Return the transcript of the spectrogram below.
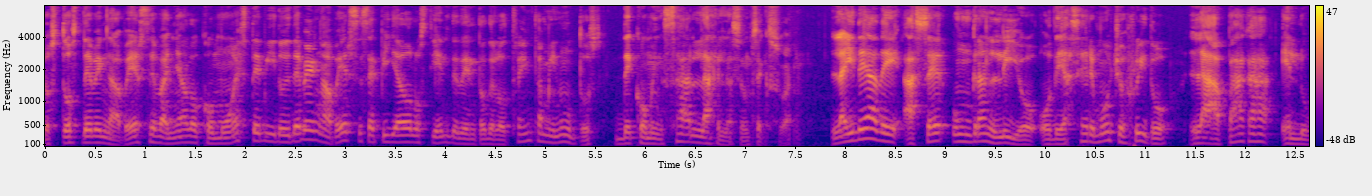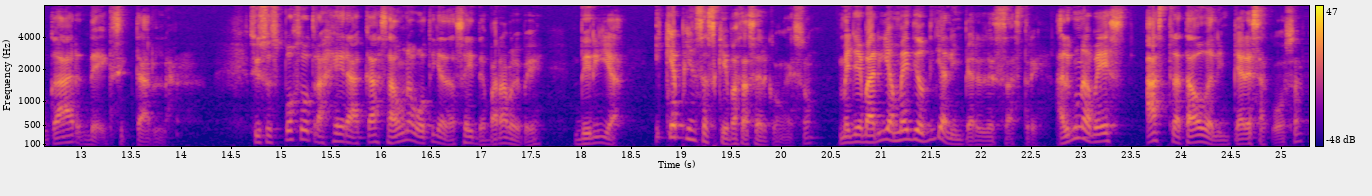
Los dos deben haberse bañado como es debido y deben haberse cepillado los dientes dentro de los 30 minutos de comenzar la relación sexual. La idea de hacer un gran lío o de hacer mucho ruido la apaga en lugar de excitarla. Si su esposo trajera a casa una botella de aceite para bebé, diría, ¿y qué piensas que vas a hacer con eso? Me llevaría medio día a limpiar el desastre. ¿Alguna vez has tratado de limpiar esa cosa?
